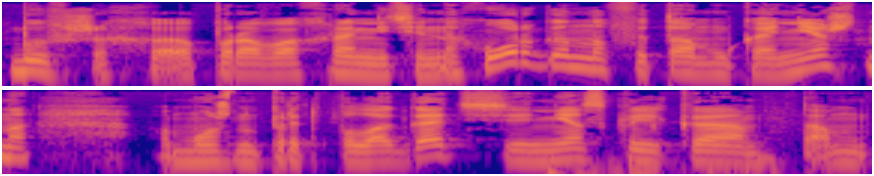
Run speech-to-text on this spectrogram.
бывших э, правоохранительных органов, и там, конечно, можно предполагать несколько там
